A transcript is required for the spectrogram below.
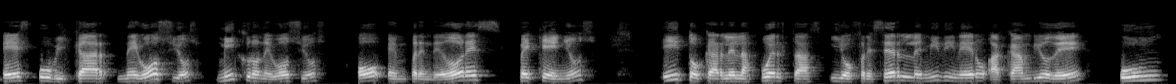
es ubicar negocios, micronegocios o emprendedores pequeños y tocarle las puertas y ofrecerle mi dinero a cambio de un,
